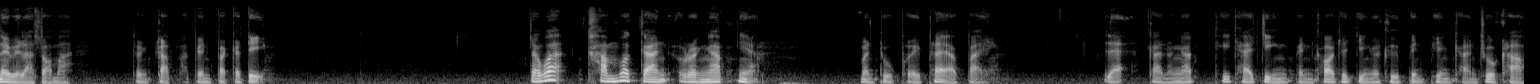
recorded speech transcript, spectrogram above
ในเวลาต่อมาจนกลับมาเป็นปกติ แต่ว่าคำว่าการระงับเนี่ยมันถูกเผยแพร่ออกไป และการระงับ ที่แท้จริงเป็นข้อเท็จจริงก็คือเป็นเพียงการชั่วคราว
